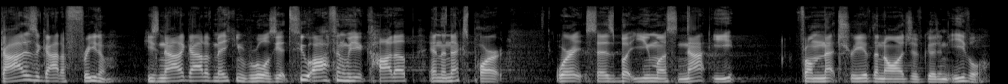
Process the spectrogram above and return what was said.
God is a God of freedom. He's not a God of making rules. Yet, too often we get caught up in the next part where it says, But you must not eat from that tree of the knowledge of good and evil.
